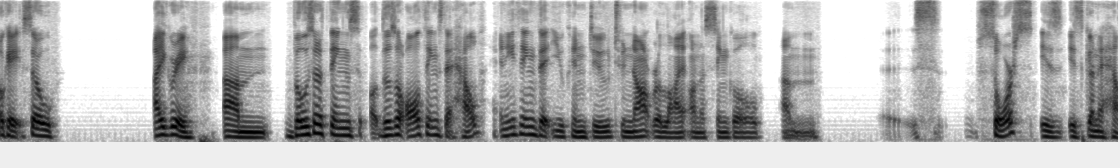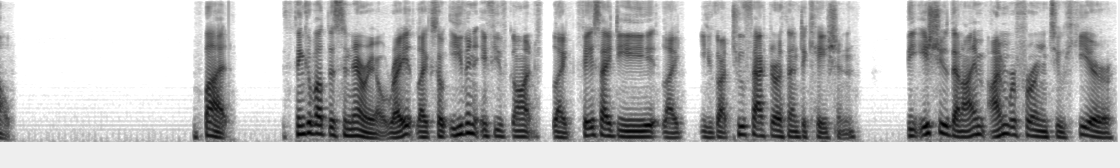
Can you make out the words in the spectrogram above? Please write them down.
Okay, so I agree. Um, those are things. Those are all things that help. Anything that you can do to not rely on a single um, source is is going to help. But think about the scenario, right? Like, so even if you've got like Face ID, like you've got two-factor authentication, the issue that I'm I'm referring to here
